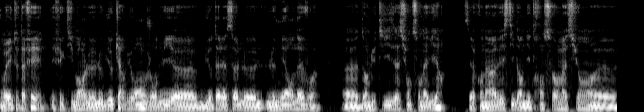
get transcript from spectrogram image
Oui, tout à fait. Effectivement, le, biocarburant, aujourd'hui, euh, Biotalasol le, met en œuvre euh, dans l'utilisation de son navire. C'est-à-dire qu'on a investi dans des transformations euh,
